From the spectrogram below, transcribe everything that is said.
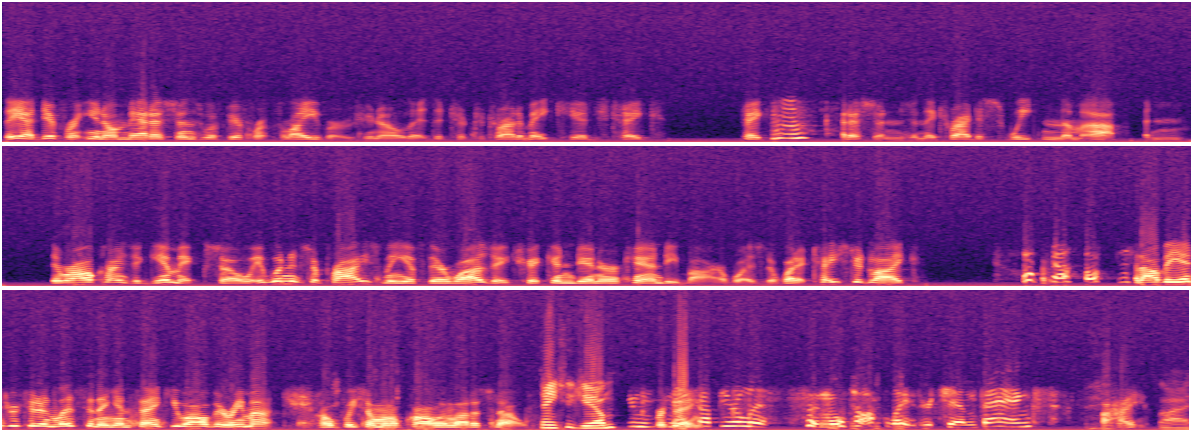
they had different you know medicines with different flavors you know that, that to, to try to make kids take take hmm medicines and they tried to sweeten them up and there were all kinds of gimmicks so it wouldn't surprise me if there was a chicken dinner candy bar was what it tasted like Oh, no. but I'll be interested in listening and thank you all very much hopefully someone will call and let us know Thank you, Jim. You Sure make thing. up your lists, and we'll talk later, Jim. Thanks. bye Bye.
